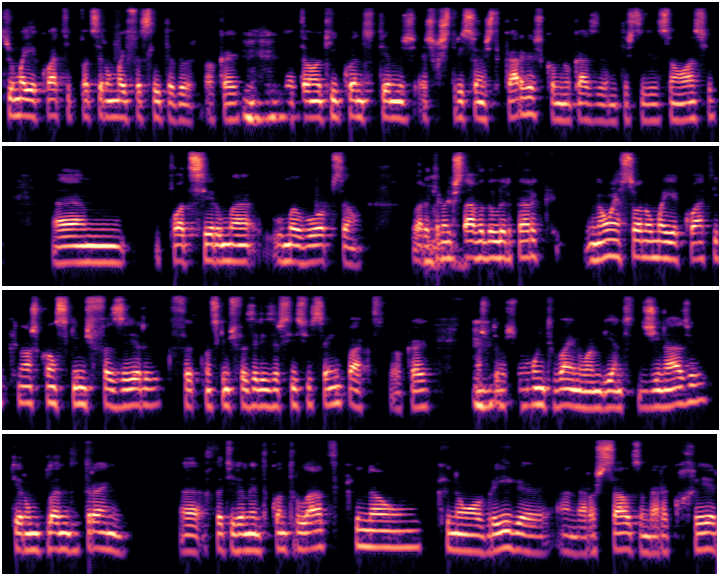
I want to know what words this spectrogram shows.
que o meio aquático pode ser um meio facilitador, ok? Uhum. Então aqui quando temos as restrições de cargas, como no caso da metastatização óssea, um, pode ser uma, uma boa opção. Agora, também gostava de alertar que não é só no meio aquático que nós conseguimos fazer, conseguimos fazer exercício sem impacto, ok? Uhum. Nós podemos muito bem no ambiente de ginásio ter um plano de treino uh, relativamente controlado que não, que não obriga a andar aos saltos, a andar a correr,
